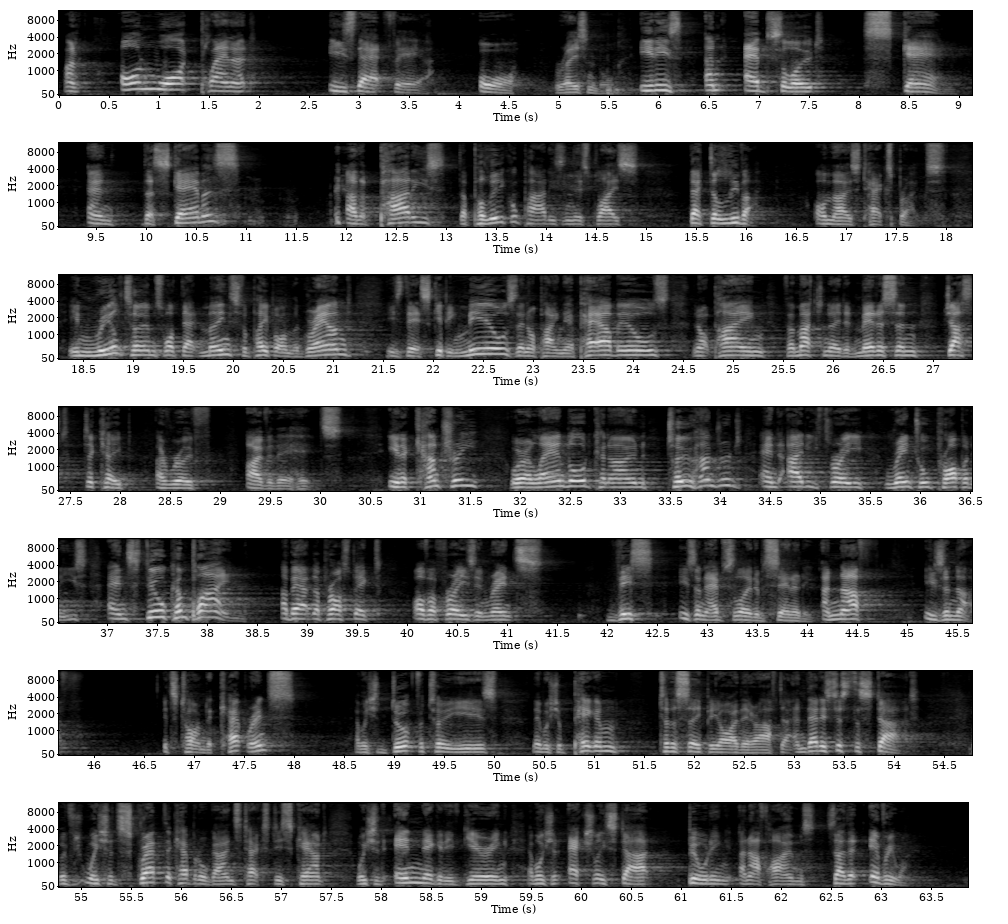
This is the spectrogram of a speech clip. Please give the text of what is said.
And on what planet is that fair or reasonable? It is an absolute scam. And the scammers are the parties, the political parties in this place that deliver on those tax breaks. In real terms, what that means for people on the ground is they're skipping meals, they're not paying their power bills, they're not paying for much-needed medicine just to keep a roof over their heads. In a country where a landlord can own 283 rental properties and still complain about the prospect of a freeze in rents, this is an absolute obscenity. Enough is enough. It's time to cap rents and we should do it for two years. Then we should peg them to the CPI thereafter, and that is just the start. We've, we should scrap the capital gains tax discount, we should end negative gearing, and we should actually start building enough homes so that everyone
